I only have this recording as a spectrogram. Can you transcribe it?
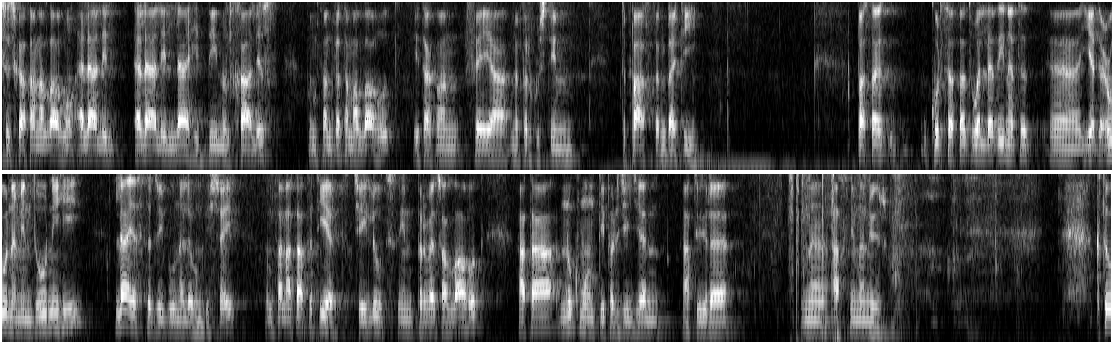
Siç ka thënë Allahu, Ela lil, Ela lillahi dinul khalis, domethanë vetëm Allahut i takon feja me përkushtim të pastër ndaj tij. Pastaj kurse thotë walladhina yad'una min dunihi la yastajibuna lahum bi shay, domethanë ata të tjerët që i lutsin përveç Allahut, ata nuk mund t'i përgjigjen atyre në asnjë mënyrë. Këtu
